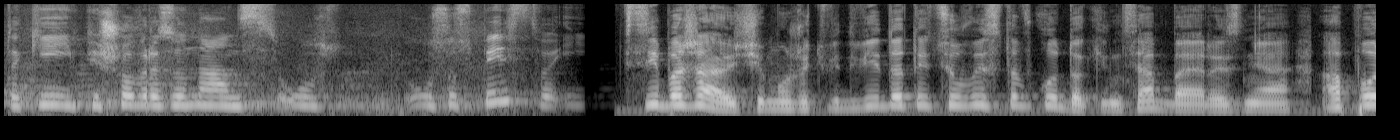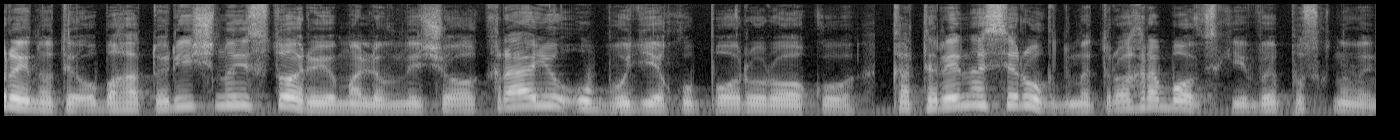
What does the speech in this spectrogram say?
такий пішов резонанс у, у суспільство. Всі бажаючі можуть відвідати цю виставку до кінця березня, а поринути у багаторічну історію мальовничого краю у будь-яку пору року. Катерина Сірук, Дмитро Грабовський. Випуск новин.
